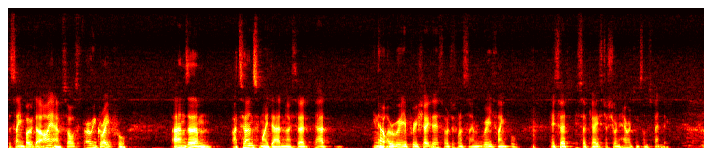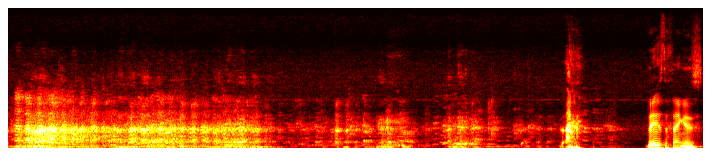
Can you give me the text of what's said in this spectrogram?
the same boat that I am. So I was very grateful. And um, I turned to my dad and I said, Dad, you know, I really appreciate this. I just want to say I'm really thankful. he said, It's okay, it's just your inheritance I'm spending. Here's the thing is,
